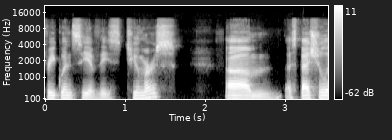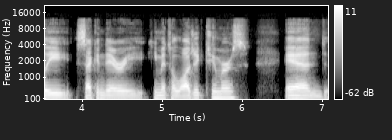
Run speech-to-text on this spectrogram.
frequency of these tumors, um, especially secondary hematologic tumors, and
